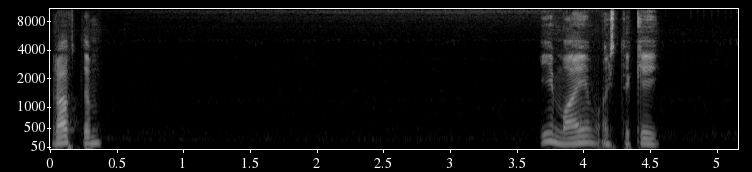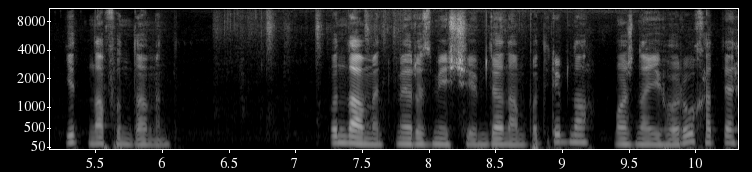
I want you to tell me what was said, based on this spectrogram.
Крафтим. І маємо ось такий кіт на фундамент. Фундамент ми розміщуємо де нам потрібно. Можна його рухати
